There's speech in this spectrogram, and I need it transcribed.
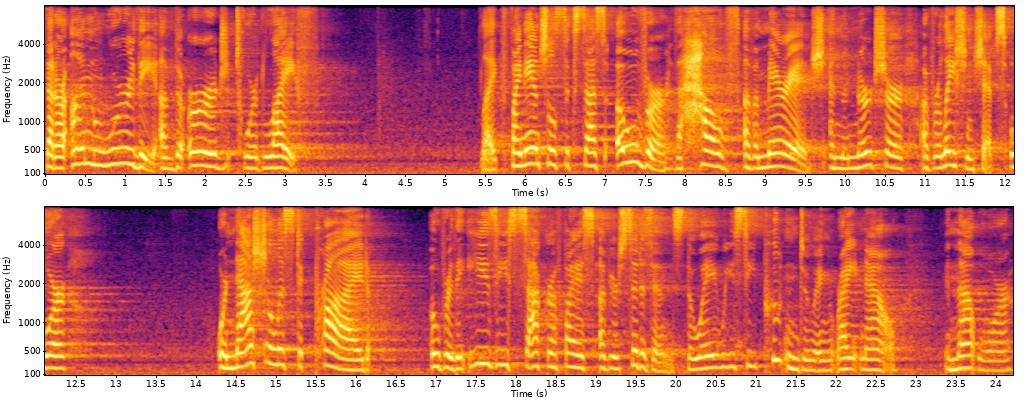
that are unworthy of the urge toward life like financial success over the health of a marriage and the nurture of relationships, or, or nationalistic pride over the easy sacrifice of your citizens, the way we see Putin doing right now in that war.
